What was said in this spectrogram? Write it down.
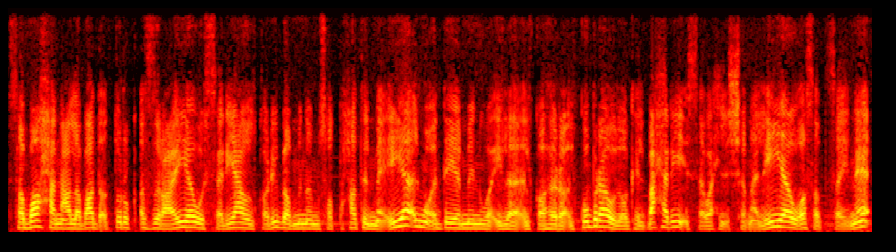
صباحا على بعض الطرق الزراعية والسريعة والقريبة من المسطحات المائية المؤدية من وإلى القاهرة الكبرى والوجه البحري السواحل الشمالية وسط سيناء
